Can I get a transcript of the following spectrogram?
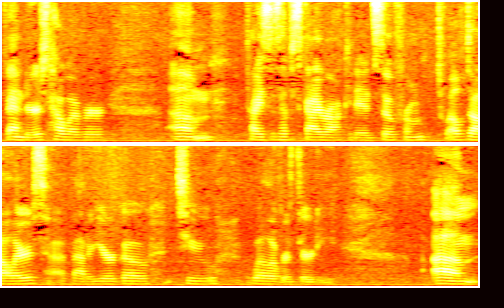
vendors. However, um, prices have skyrocketed. So from $12 about a year ago to well over 30 um,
